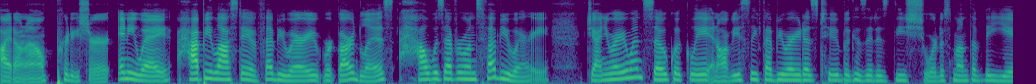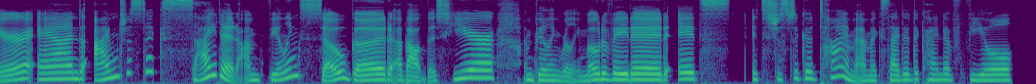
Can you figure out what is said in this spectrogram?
I don't know. Pretty sure. Anyway, happy last day of February, regardless. How was everyone's February? January went so quickly, and obviously February does too because it is the shortest month of the year. And I'm just excited. I'm feeling so good about this year. I'm feeling really motivated. It's it's just a good time. I'm excited to kind of feel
